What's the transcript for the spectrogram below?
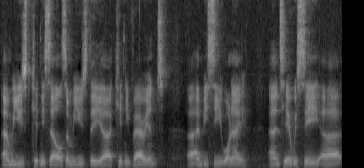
And we used kidney cells and we used the uh, kidney variant, uh, NBCe1A. And here we see uh,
